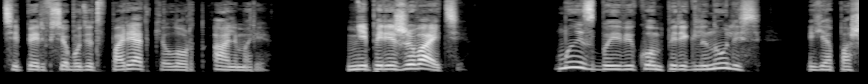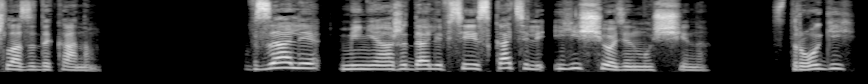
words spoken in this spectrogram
Теперь все будет в порядке, лорд Альмари. Не переживайте. Мы с боевиком переглянулись, и я пошла за деканом. В зале меня ожидали все искатели и еще один мужчина. Строгий,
